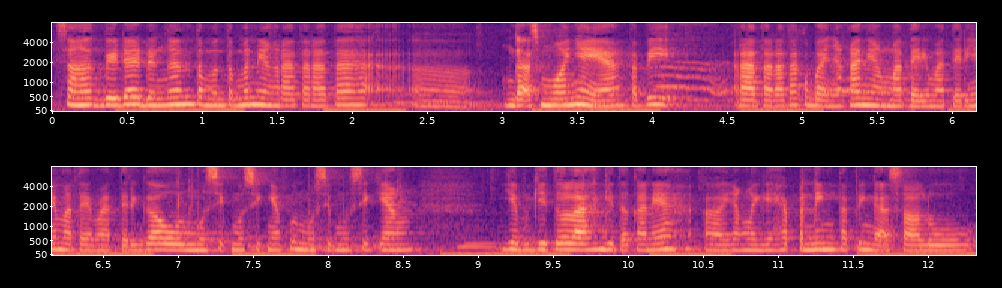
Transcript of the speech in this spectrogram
sangat beda dengan teman-teman yang rata-rata uh, nggak semuanya ya tapi rata-rata kebanyakan yang materi-materinya materi-materi gaul musik-musiknya pun musik-musik yang ya begitulah gitu kan ya uh, yang lagi happening tapi nggak selalu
